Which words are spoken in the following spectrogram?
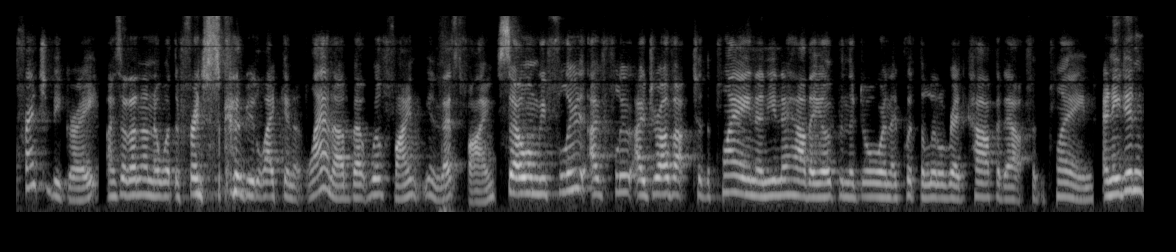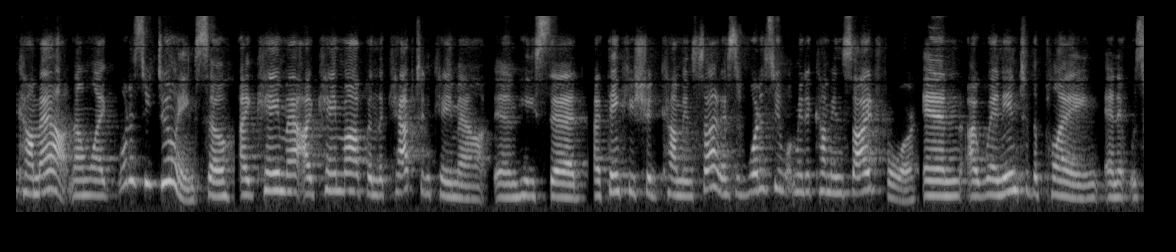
french would be great. I said i don't know what the french is going to be like in atlanta but we'll find you know that's fine. So when we flew i flew i drove up to the plane and you know how they open the door and they put the little red carpet out for the plane and he didn't come out and i'm like what is he doing? So i came out i came up and the captain came out and he said i think you should come inside. I said what does he want me to come inside for? And i went into the plane and it was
